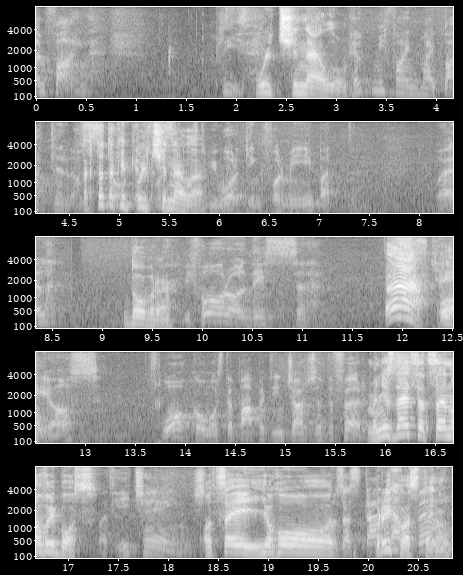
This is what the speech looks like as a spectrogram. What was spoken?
I'm fine. Butler. Та хто такий uh, Well, Добре. uh, Е! О! Мені здається, це новий бос. Оцей його прихвостень.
